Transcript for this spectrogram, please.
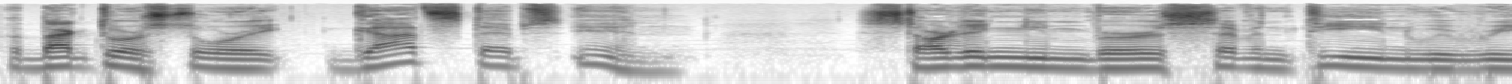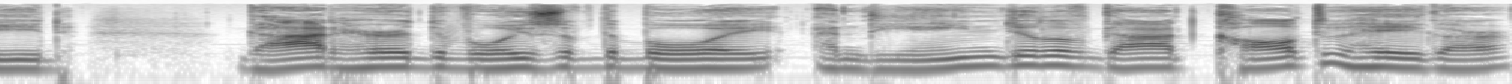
But back to our story, God steps in Starting in verse 17, we read God heard the voice of the boy, and the angel of God called to Hagar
